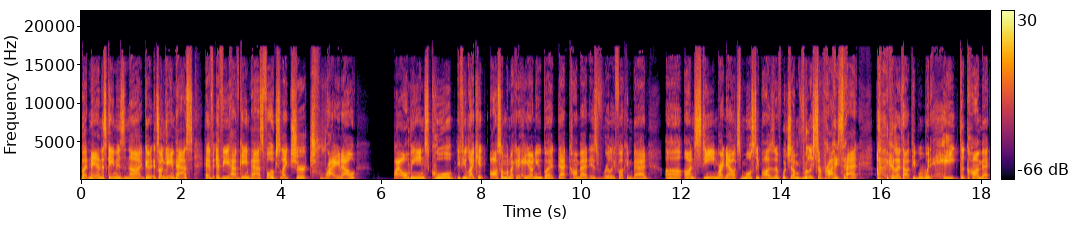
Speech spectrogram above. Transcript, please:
but man, this game is not good. It's on Game Pass. If, if you have Game Pass, folks, like sure, try it out. By all means, cool. If you like it, awesome. I'm not gonna hate on you, but that combat is really fucking bad. Uh, on Steam right now, it's mostly positive, which I'm really surprised at because I thought people would hate the combat.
